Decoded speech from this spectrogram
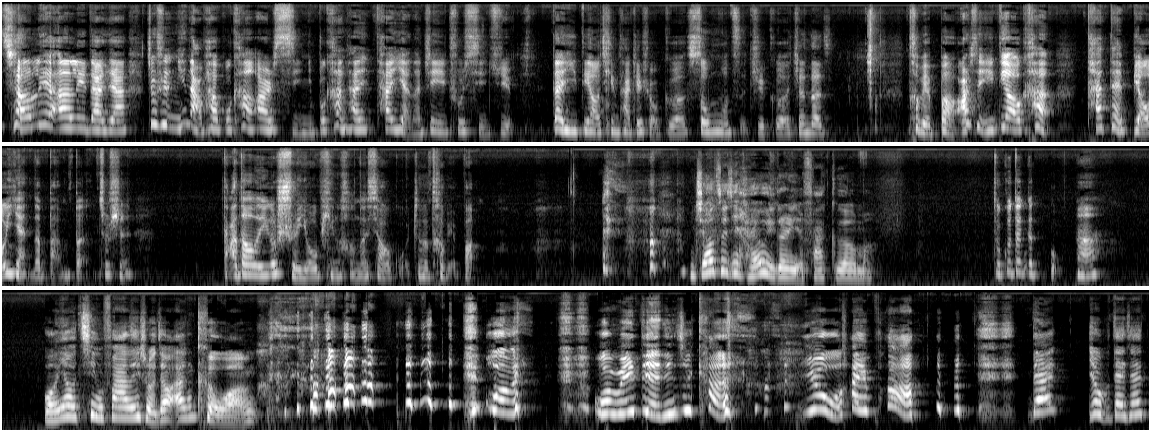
强烈安利大家，就是你哪怕不看二喜，你不看他他演的这一出喜剧，但一定要听他这首歌《松木子之歌》，真的特别棒，而且一定要看他带表演的版本，就是达到了一个水油平衡的效果，真的特别棒。你知道最近还有一个人也发歌了吗？嘟咕那个啊，王耀庆发了一首叫《安可王》，我没我没点进去看，因为我害怕。大家要不大家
